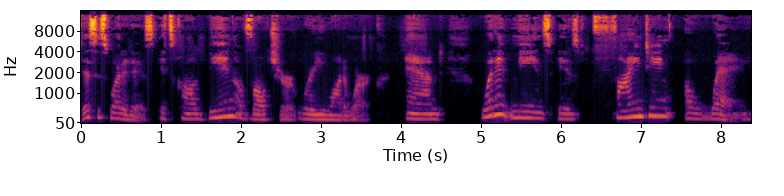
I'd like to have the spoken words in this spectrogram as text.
this is what it is. It's called being a vulture where you want to work. And what it means is finding a way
